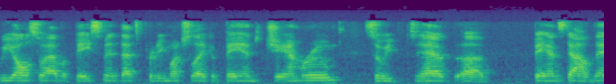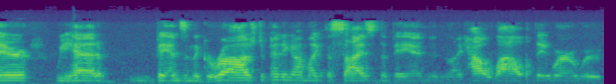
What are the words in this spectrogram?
we also have a basement that's pretty much like a band jam room. So we have uh, bands down there. We had uh bands in the garage, depending on like the size of the band and like how loud they were. Were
